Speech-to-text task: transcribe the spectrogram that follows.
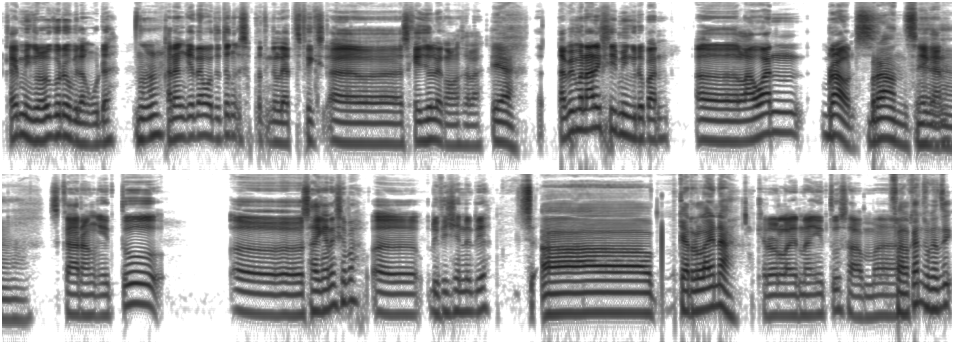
Kayak minggu lalu gue udah bilang udah. Heeh. Kadang kita waktu itu sempet ngeliat fix eh, schedule ya kalau nggak salah. Iya, Tapi menarik sih minggu depan Eh, lawan Browns. Browns ya. kan? Sekarang itu eh saingannya siapa? Eh divisionnya dia. Eh, Carolina, Carolina itu sama Falcons bukan sih?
